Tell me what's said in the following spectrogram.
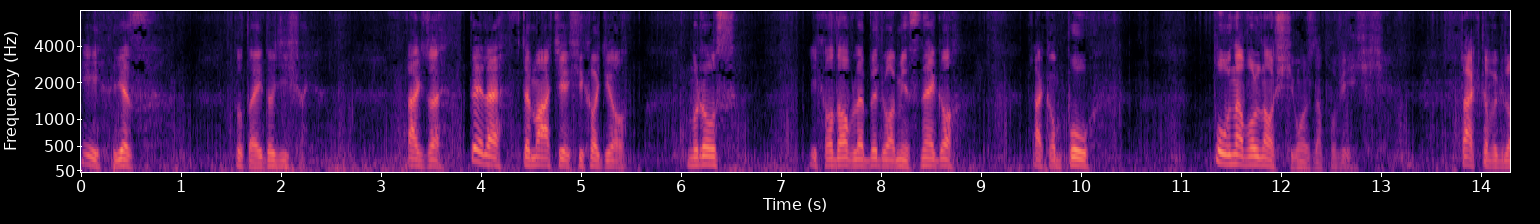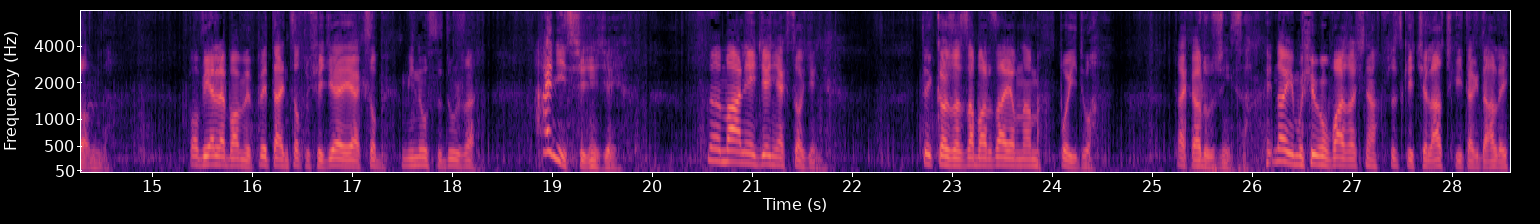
i jest tutaj do dzisiaj. Także tyle w temacie, jeśli chodzi o mróz i hodowlę bydła mięsnego. Taką pół, pół na wolności można powiedzieć. Tak to wygląda. Po wiele mamy pytań, co tu się dzieje, jak są minusy duże, a nic się nie dzieje. Normalnie dzień jak co dzień. Tylko, że zamarzają nam poidła. Taka różnica. No i musimy uważać na wszystkie cielaczki i tak dalej,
